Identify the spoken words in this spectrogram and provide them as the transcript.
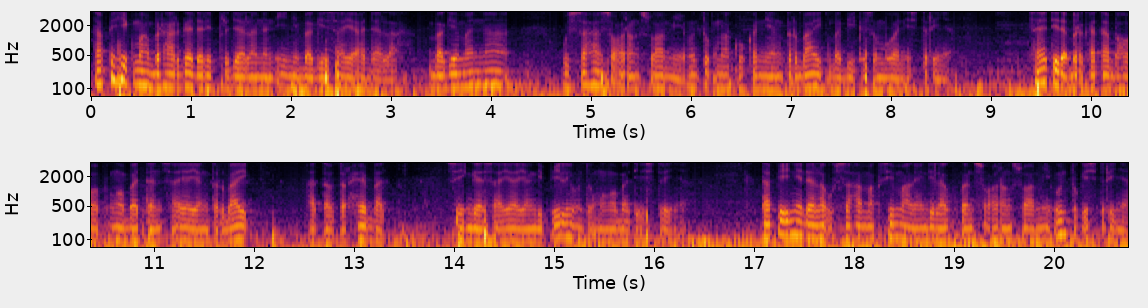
Tapi hikmah berharga dari perjalanan ini bagi saya adalah bagaimana usaha seorang suami untuk melakukan yang terbaik bagi kesembuhan istrinya. Saya tidak berkata bahwa pengobatan saya yang terbaik atau terhebat, sehingga saya yang dipilih untuk mengobati istrinya. Tapi ini adalah usaha maksimal yang dilakukan seorang suami untuk istrinya.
